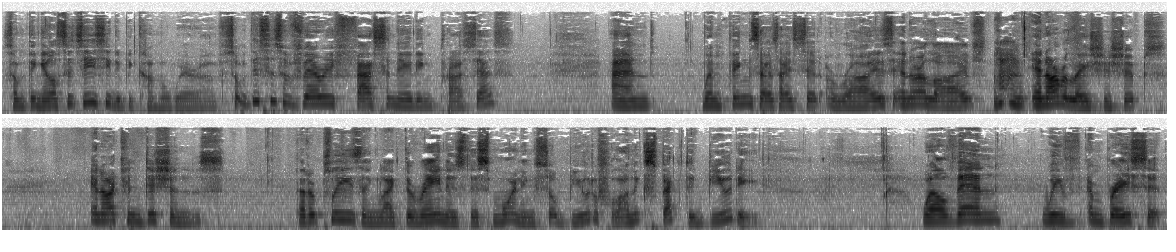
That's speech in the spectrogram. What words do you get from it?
Something else it's easy to become aware of. So, this is a very fascinating process. And when things, as I said, arise in our lives, in our relationships, in our conditions that are pleasing, like the rain is this morning, so beautiful, unexpected beauty, well, then we embrace it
